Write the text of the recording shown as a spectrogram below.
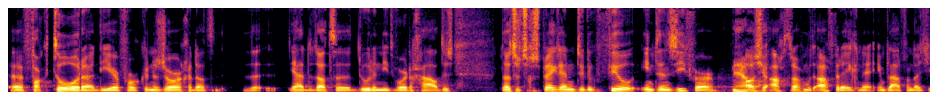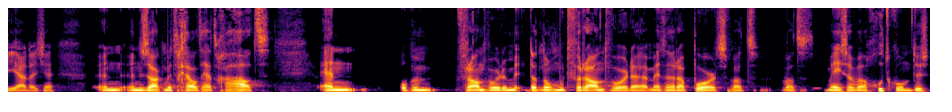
uh, factoren die ervoor kunnen zorgen dat de, ja, dat de doelen niet worden gehaald? Dus dat soort gesprekken zijn natuurlijk veel intensiever ja. als je achteraf moet afrekenen, in plaats van dat je, ja, dat je een, een zak met geld hebt gehad. En op een verantwoorden, dat nog moet verantwoorden met een rapport wat, wat meestal wel goed komt. Dus,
